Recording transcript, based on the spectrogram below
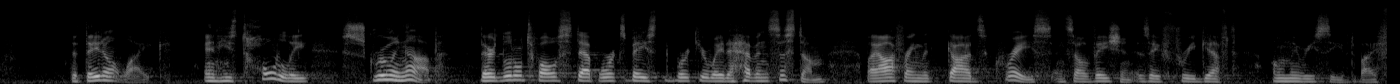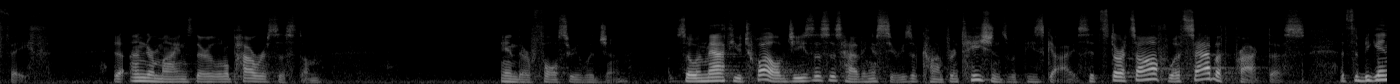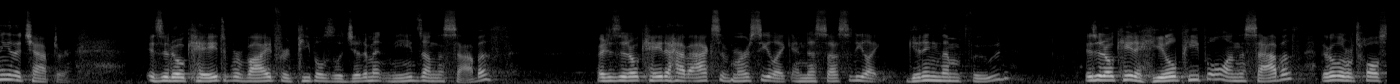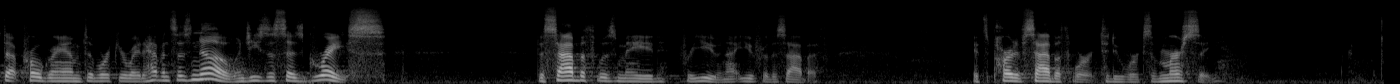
that they don't like, and he's totally screwing up their little 12 step works based, work your way to heaven system by offering the God's grace and salvation as a free gift only received by faith. It undermines their little power system and their false religion. So in Matthew 12, Jesus is having a series of confrontations with these guys. It starts off with Sabbath practice. It's the beginning of the chapter. Is it okay to provide for people's legitimate needs on the Sabbath? Right? Is it okay to have acts of mercy like and necessity, like getting them food? Is it okay to heal people on the Sabbath? Their little 12 step program to work your way to heaven says no. And Jesus says grace. The Sabbath was made for you, not you for the Sabbath. It's part of Sabbath work to do works of mercy.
